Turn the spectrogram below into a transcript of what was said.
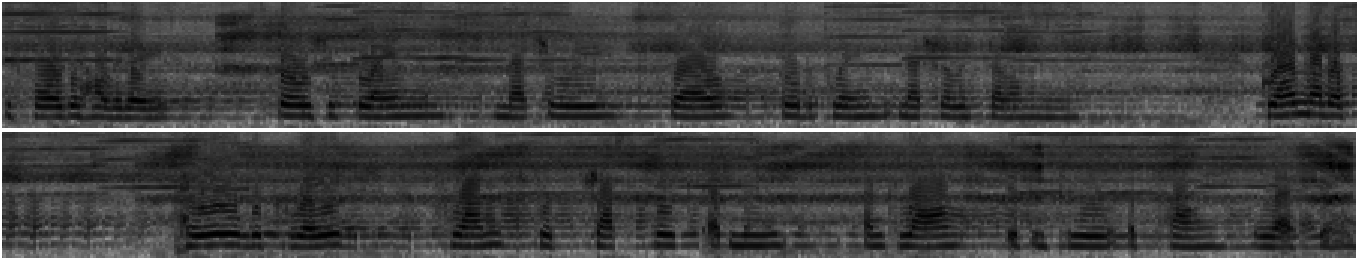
before the holidays. So she blame naturally fell, so the blame naturally fell on me. Grandmother, pale with rage, flung the chopstick at me and launched it into a tongue lashing.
